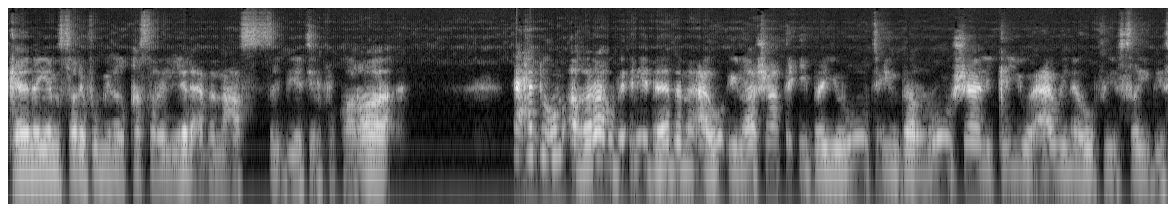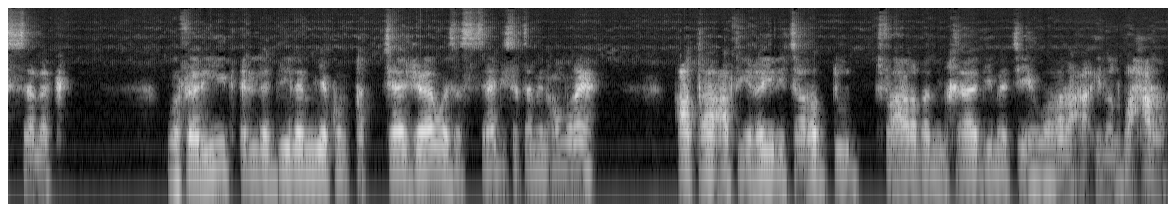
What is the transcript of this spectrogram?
كان ينصرف من القصر ليلعب مع الصبية الفقراء أحدهم أغراه بأن يذهب معه إلى شاطئ بيروت عند الروشة لكي يعاونه في صيد السمك. وفريد الذي لم يكن قد تجاوز السادسة من عمره أطاع في غير تردد فهرب من خادمته وهرع إلى البحر.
